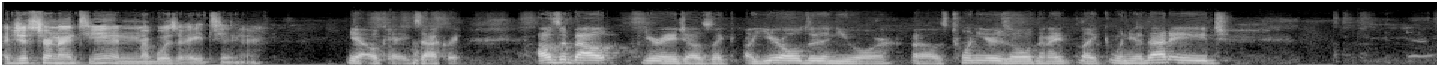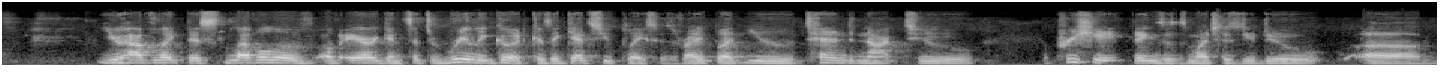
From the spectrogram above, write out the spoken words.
I just turned 19, and my boys are 18 here. Yeah, okay, exactly. I was about your age. I was like a year older than you are. Uh, I was 20 years old, and I like when you're that age, you have like this level of, of arrogance that's really good because it gets you places, right? But you tend not to appreciate things as much as you do um,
